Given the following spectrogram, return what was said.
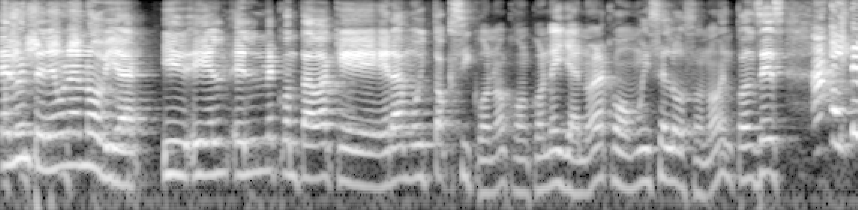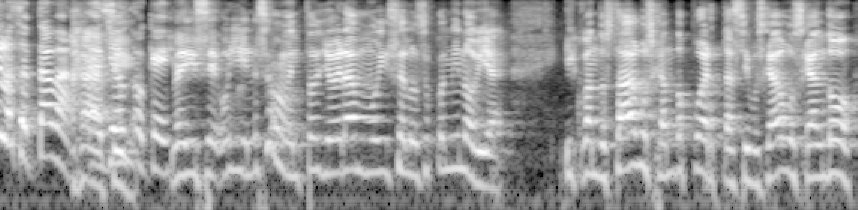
Edwin tenía una novia y, y él, él me contaba que era muy tóxico, ¿no? Con, con ella, ¿no? Era como muy celoso, ¿no? Entonces, Ah, él te lo aceptaba. ajá, Ah, yo- sí, ok. me dice, oye, en ese momento yo era muy celoso con mi novia y cuando estaba buscando puertas y buscaba buscando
